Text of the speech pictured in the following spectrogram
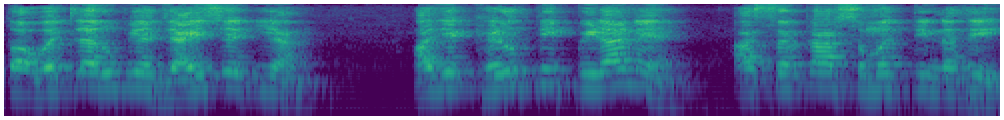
તો આ વચલા રૂપિયા જાય છે ક્યાં? આજે ખેડૂતની પીડાને આ સરકાર સમજતી નથી.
